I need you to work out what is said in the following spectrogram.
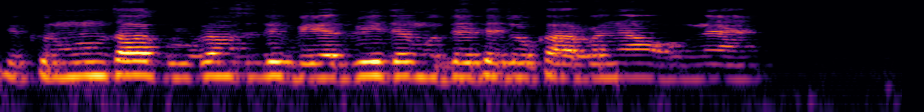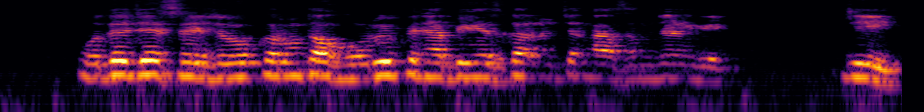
ਵੀ ਕਾਨੂੰਨ ਦਾ ਗੁਰੂ ਗ੍ਰੰਥ ਦੀ ਬੇਅਦਬੀ ਦੇ ਮੁੱਦੇ ਤੇ ਜੋ ਕਾਰਵਾਈਆਂ ਹੋਈਆਂ, ਉਹਦੇ ਜੇ ਸਹਿਯੋਗ ਕਰੂੰ ਤਾਂ ਹੋਰ ਵੀ ਪੰਜਾਬੀ ਇਸ ਗੱਲ ਨੂੰ ਚੰਗਾ ਸਮਝਣਗੇ। ਜੀ।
